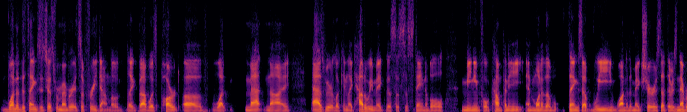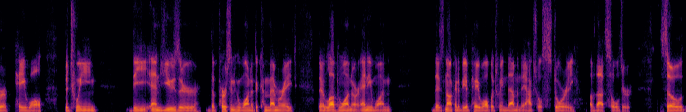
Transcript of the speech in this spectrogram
One of the things is just remember it's a free download. Like that was part of what Matt and I, as we were looking, like how do we make this a sustainable, meaningful company? And one of the things that we wanted to make sure is that there was never a paywall between the end user, the person who wanted to commemorate their loved one or anyone, there's not going to be a paywall between them and the actual story of that soldier. So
